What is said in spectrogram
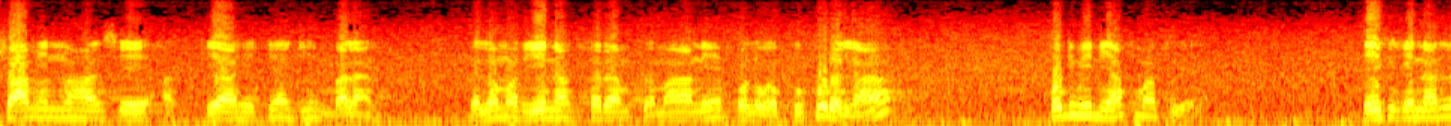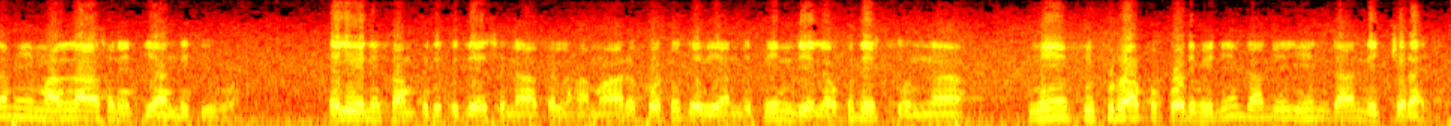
ස්වාමින් වහන්සේ අත්‍යා හිටියා ගිහින් බලන්න. දෙලම රියනක් තරම් ප්‍රමාණය පොළව පුපුරලා පොඩි විනියක් මතුවෙලා. ඒක ගෙනල්ලා මේ මල් ආසනේ තියන්න කිව්වා. එළි වෙනකම් පිරිත දේශනා කළාම ආර කොට දෙවියන්ගේ පින් දීලා උපදෙස් දුන්නා මේ පිපුරාපු පොඩි විනිය ගඟේ ගිහින් දාන්න ඉච්චරයි.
